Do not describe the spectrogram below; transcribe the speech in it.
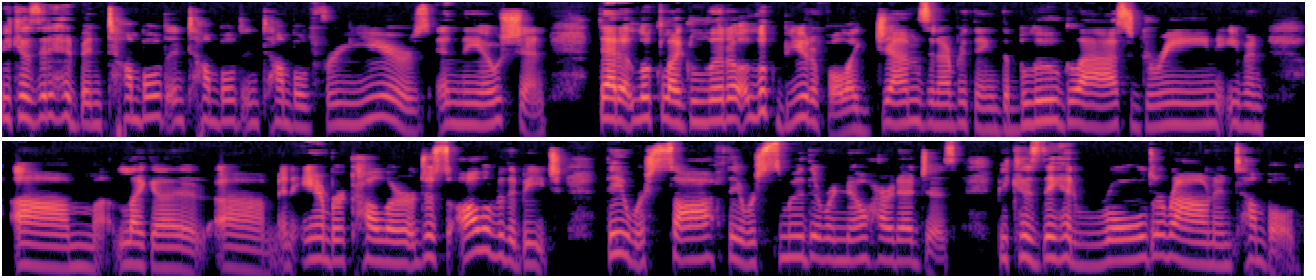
because it had been tumbled and tumbled and tumbled for years in the ocean. That it looked like little, it looked beautiful, like gems and everything. The blue glass, green, even um, like a um, an amber color, just all over the beach. They were soft, they were smooth, there were no hard edges because they had rolled around and tumbled.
